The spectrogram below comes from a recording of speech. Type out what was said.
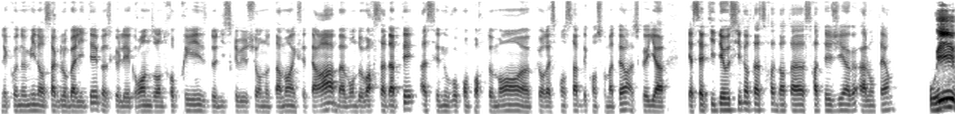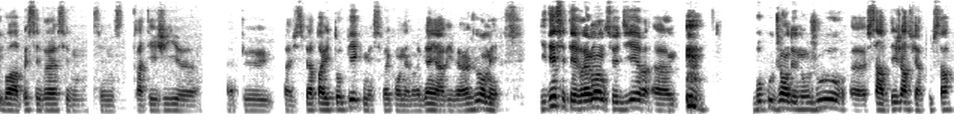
l'économie dans sa globalité parce que les grandes entreprises de distribution notamment, etc., bah, vont devoir s'adapter à ces nouveaux comportements euh, plus responsables des consommateurs. Est-ce qu'il y, a, cette idée aussi dans ta, stratégie à, long terme? Oui, bon après c'est vrai, c'est une, une, stratégie euh, un peu, j'espère pas utopique, mais c'est vrai qu'on aimerait bien y arriver un jour. Mais l'idée c'était vraiment de se dire, euh, beaucoup de gens de nos jours savent déjà faire tout ça,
